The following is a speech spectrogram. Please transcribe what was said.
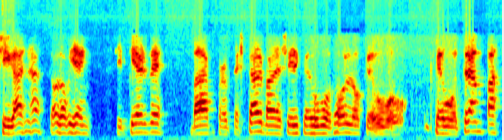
Si gana, todo bien. Si pierde, va a protestar, va a decir que hubo dolo, que hubo, que hubo trampa,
